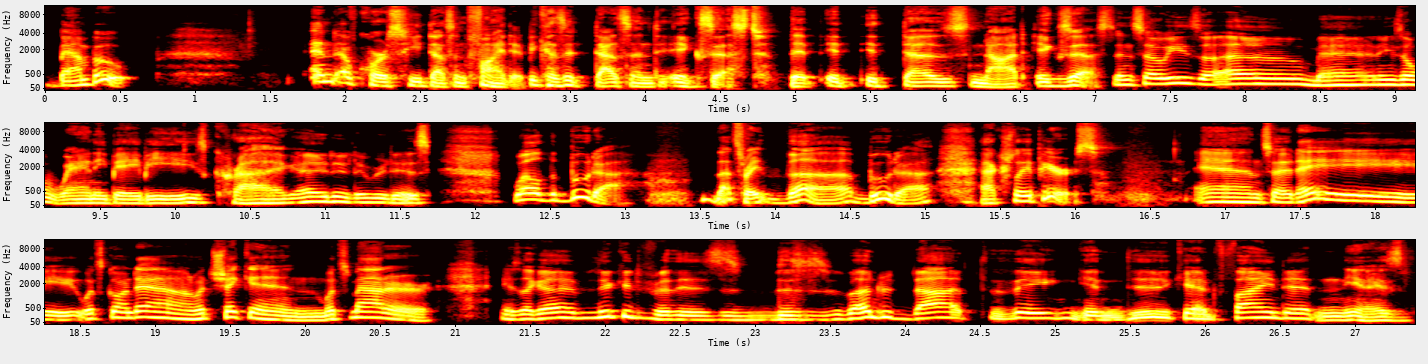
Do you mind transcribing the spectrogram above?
bamboo. And of course, he doesn't find it because it doesn't exist. It, it, it does not exist. And so he's, a, oh man, he's a wanny baby. He's crying. I don't know where it is. Well, the Buddha, that's right, the Buddha actually appears and said, Hey, what's going down? What's shaking? What's matter? He's like, I'm looking for this, this hundred knot thing and I can't find it. And, you know, he's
